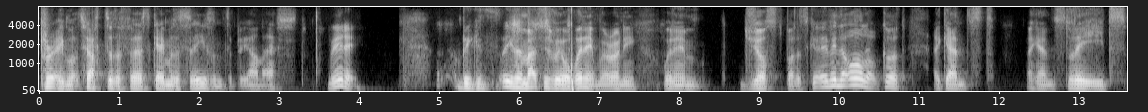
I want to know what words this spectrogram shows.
Pretty much after the first game of the season, to be honest. Really? Because even matches we were winning, we were only winning just by the skin. I mean, it all looked good against against Leeds.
